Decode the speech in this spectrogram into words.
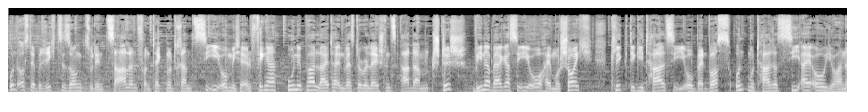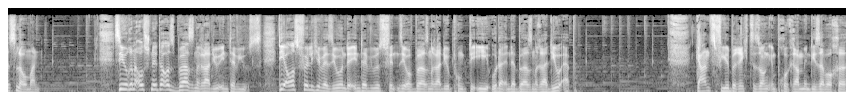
und aus der Berichtssaison zu den Zahlen von Technotrans CEO Michael Finger, Unipa Leiter Investor Relations Adam Stisch, Wienerberger CEO Heimo Scheuch, Click Digital CEO Ben Boss und Mutares CIO Johannes Laumann. Sie hören Ausschnitte aus Börsenradio-Interviews. Die ausführliche Version der Interviews finden Sie auf börsenradio.de oder in der Börsenradio-App. Ganz viel Berichtssaison im Programm in dieser Woche.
